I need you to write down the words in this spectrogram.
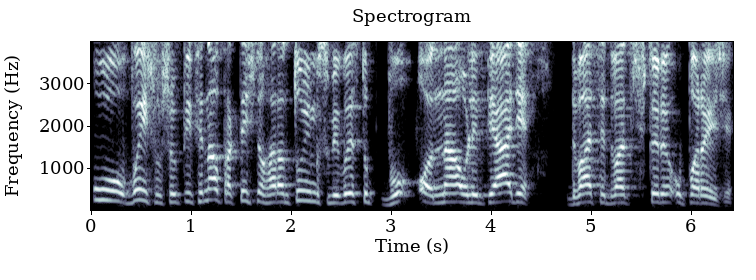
у вийшовши в півфінал, практично гарантуємо собі виступ в на Олімпіаді 2024 у Парижі.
